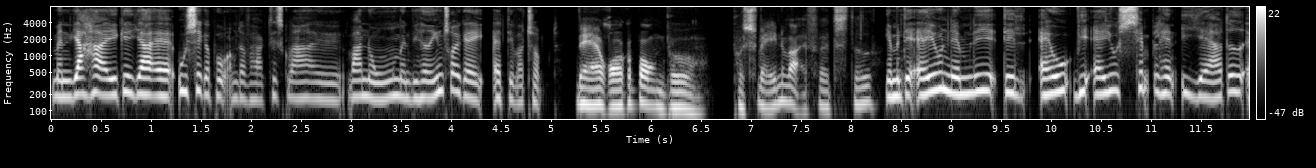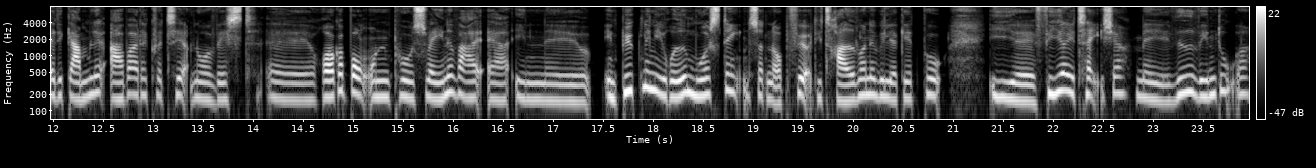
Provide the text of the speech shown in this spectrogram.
men jeg har ikke, jeg er usikker på, om der faktisk var, øh, var nogen, men vi havde indtryk af, at det var tomt. Hvad er rockerborgen på, på Svanevej for et sted? Jamen det er jo nemlig, det er jo, vi er jo simpelthen i hjertet af det gamle arbejderkvarter Nordvest. Øh, Rockerborgen på Svanevej er en, øh, en bygning i røde mursten, så den opført i 30'erne, vil jeg gætte på, i øh, fire etager med hvide vinduer.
